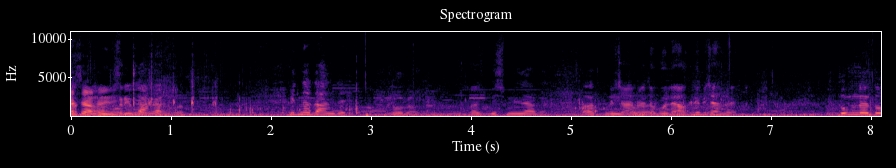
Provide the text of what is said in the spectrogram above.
ऐसे आखिरी कितना दान दे? दो दान। बस बिस्मिल्लाह का। आखिरी तो बोले आखिरी पचानवे। तुमने तो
